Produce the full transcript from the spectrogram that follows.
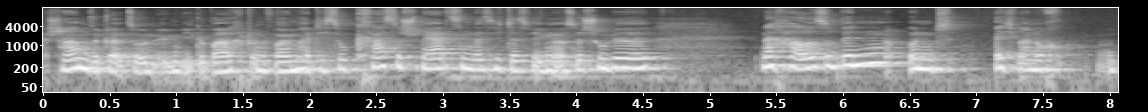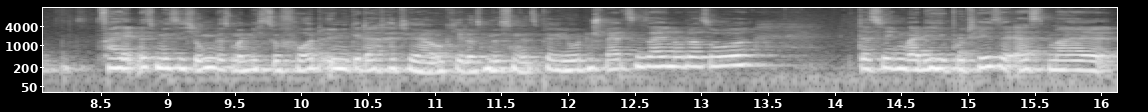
Schamsituation irgendwie gebracht. Und vor allem hatte ich so krasse Schmerzen, dass ich deswegen aus der Schule nach Hause bin. Und ich war noch verhältnismäßig jung, dass man nicht sofort irgendwie gedacht hätte, ja, okay, das müssen jetzt Periodenschmerzen sein oder so. Deswegen war die Hypothese erstmal,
